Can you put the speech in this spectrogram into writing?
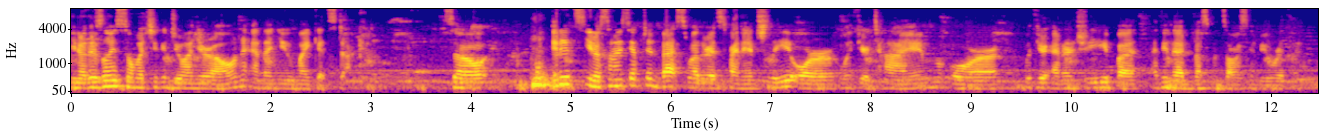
you know, there's only so much you can do on your own, and then you might get stuck. So, and it's you know sometimes you have to invest, whether it's financially or with your time or with your energy. But I think that investment's always going to be worth it.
